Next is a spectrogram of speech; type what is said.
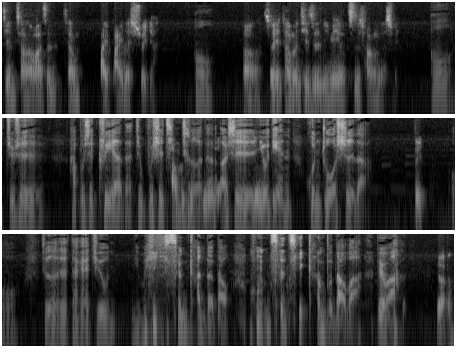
检查的话，是像白白的水啊，哦啊，所以它们其实里面有脂肪的水。哦，就是它不是 clear 的，就不是清澈的而是有点混浊式的。对，哦，这个大概只有你们 医生看得到，我们自己看不到吧？对吗？对啊，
